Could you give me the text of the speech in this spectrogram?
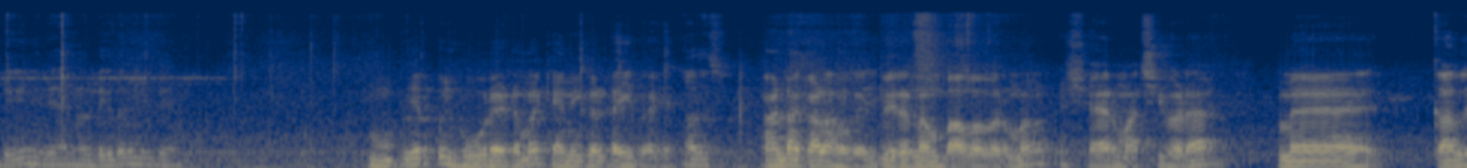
ਡਿੱਗ ਨਹੀਂ ਰਿਹਾ ਮੈਨੂੰ ਡਿੱਗਦਾ ਵੀ ਨਹੀਂ ਪਿਆ। ਮ- ਯਾਰ ਕੋਈ ਹੋਰ ਆਈਟਮ ਹੈ ਕੈਮੀਕਲ ਟਾਈਪ ਹੈ ਇਹ। ਆ ਦੱਸ। ਆਂਡਾ ਕਾਲਾ ਹੋ ਗਿਆ ਜੀ। ਮੇਰਾ ਨਾਮ ਬਾਬਾ ਵਰਮਾ ਸ਼ਹਿਰ ਮਾਛੀਵਾੜਾ। ਮੈਂ ਕੱਲ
